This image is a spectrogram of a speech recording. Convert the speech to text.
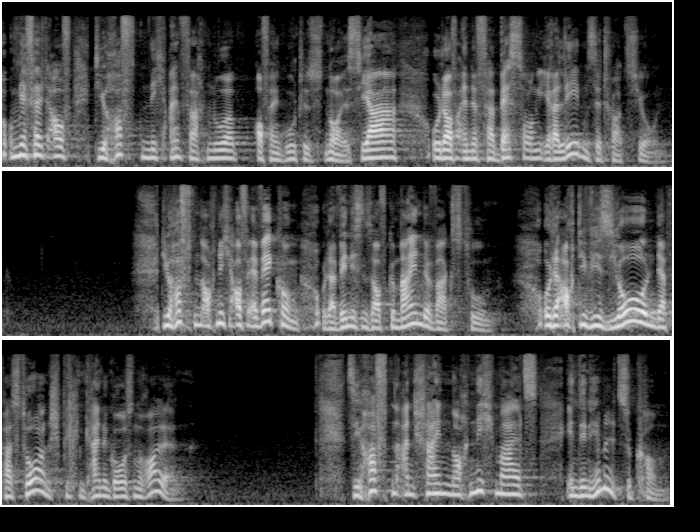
Und mir fällt auf, die hofften nicht einfach nur auf ein gutes neues Jahr oder auf eine Verbesserung ihrer Lebenssituation. Die hofften auch nicht auf Erweckung oder wenigstens auf Gemeindewachstum. Oder auch die Vision der Pastoren spielten keine großen Rollen. Sie hofften anscheinend noch nicht mal in den Himmel zu kommen,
